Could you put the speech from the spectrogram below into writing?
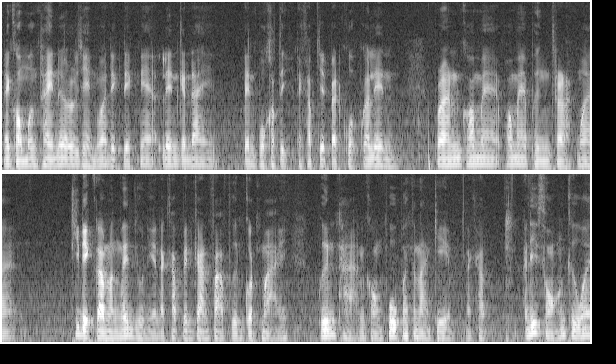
ในของเมืองไทยเนี่ยเราจะเห็นว่าเด็กๆเนี่ยเล่นกันได้เป็นปกตินะครับเจ็ดแปดขวบก็เล่น เพราะฉะนั้นพ่อแม่พ่อแม่พึงตระหนักว่า ที่เด็กกำลังเล่นอยู่เนี่ยนะครับเป็นการฝ่าฝืนกฎหมายพื้นฐานของผู้พัฒนาเกมนะครับอันที่ 2 คือว่า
